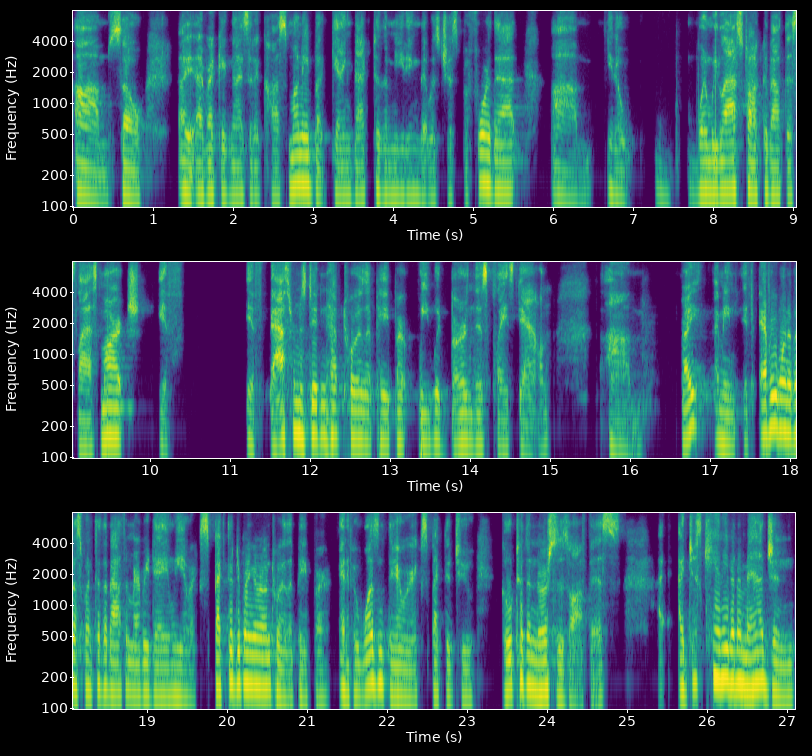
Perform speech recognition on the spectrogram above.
Um, so I, I recognize that it costs money, but getting back to the meeting that was just before that, um, you know, when we last talked about this last March, if if bathrooms didn't have toilet paper, we would burn this place down. Um, right? I mean, if every one of us went to the bathroom every day and we were expected to bring our own toilet paper, and if it wasn't there, we were expected to go to the nurse's office. I, I just can't even imagine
